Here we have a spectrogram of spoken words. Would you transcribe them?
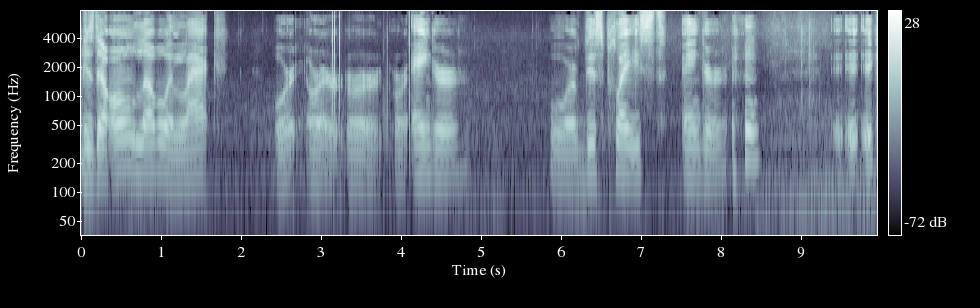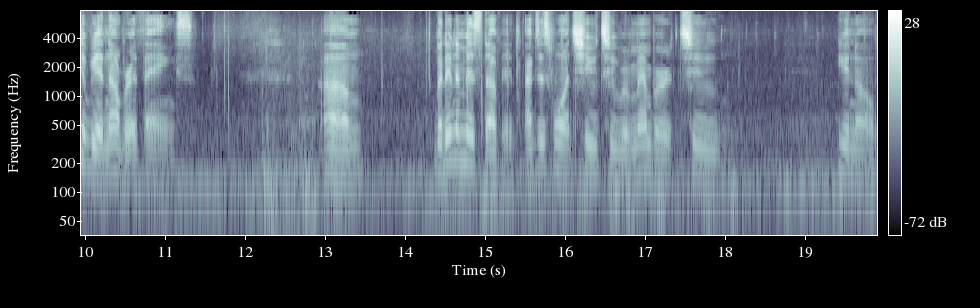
Is their own level and lack or or or or anger or displaced anger. it, it could be a number of things. Um, but in the midst of it, I just want you to remember to, you know,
